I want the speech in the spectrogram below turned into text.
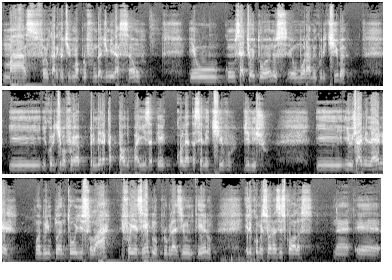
mas foi um cara que eu tive uma profunda admiração. Eu, com 7, 8 anos, eu morava em Curitiba e, e Curitiba foi a primeira capital do país a ter coleta seletivo de lixo. E, e o Jaime Lerner, quando implantou isso lá, e foi exemplo para o Brasil inteiro, ele começou nas escolas. Né? É,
